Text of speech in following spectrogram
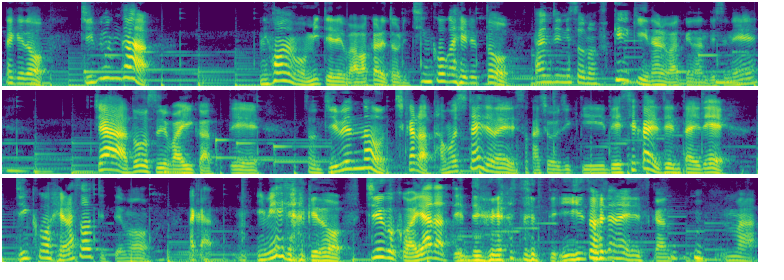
だけど自分が日本を見てれば分かる通り人口が減ると単純にその不景気になるわけなんですね。じゃあどうすればいいかってその自分の力を保ちたいじゃないですか正直。で世界全体で人口を減らそうって言ってもなんかイメージだけど中国は嫌だって言って増やすって言いそうじゃないですか。まあ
